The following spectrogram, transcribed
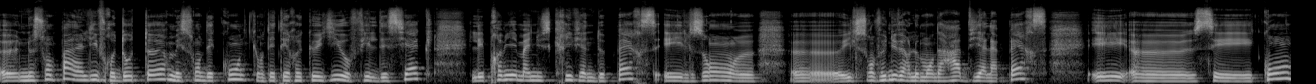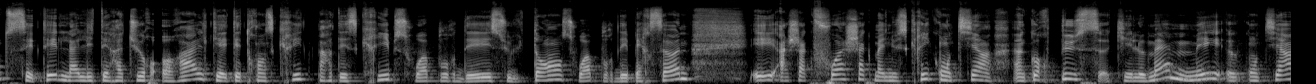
ne sont pas un livre d'auteur, mais sont des contes qui ont été recueillis au fil des siècles. Les premiers manuscrits viennent de Perse et ils, ont, ils sont venus vers le monde arabe via la Perse. Et ces contes, c'était la littérature orale qui a été transcrite par des scribes, soit pour des sultans, soit pour des personnes. Et à chaque fois, chaque manuscrit contient un corpus qui est le même, mais euh, contient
